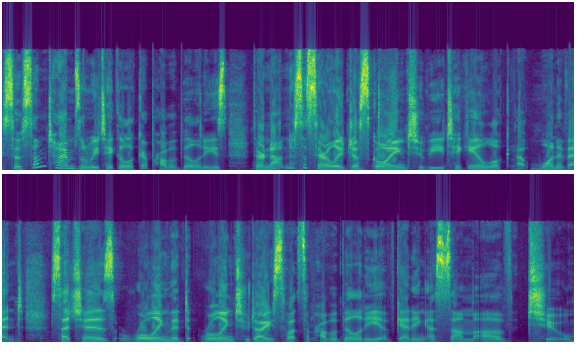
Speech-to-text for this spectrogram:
so sometimes when we take a look at probabilities, they're not necessarily just going to be taking a look at one event, such as rolling the rolling two dice, what's the probability of getting a sum of 2,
